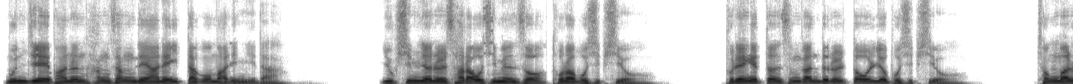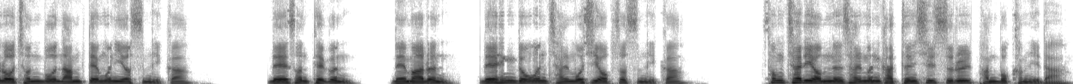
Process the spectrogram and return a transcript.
문제의 반은 항상 내 안에 있다고 말입니다. 60년을 살아오시면서 돌아보십시오. 불행했던 순간들을 떠올려 보십시오. 정말로 전부 남 때문이었습니까? 내 선택은, 내 말은, 내 행동은 잘못이 없었습니까? 성찰이 없는 삶은 같은 실수를 반복합니다.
